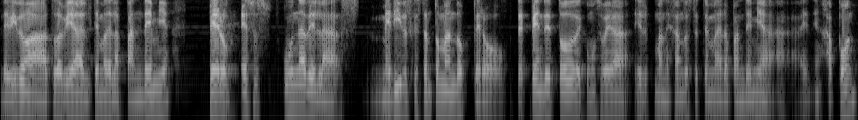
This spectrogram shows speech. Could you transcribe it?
debido a todavía el tema de la pandemia, pero eso es una de las medidas que están tomando, pero depende todo de cómo se vaya a ir manejando este tema de la pandemia en, Japón,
